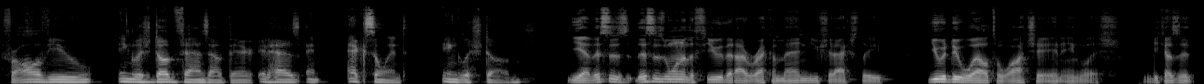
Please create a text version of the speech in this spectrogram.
for all of you English dub fans out there, it has an excellent English dub. yeah, this is this is one of the few that I recommend you should actually you would do well to watch it in English because it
